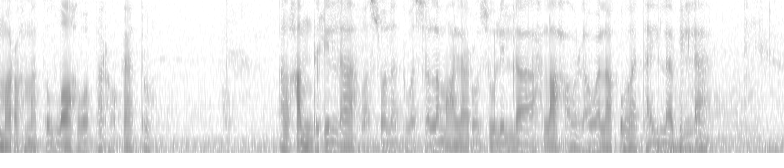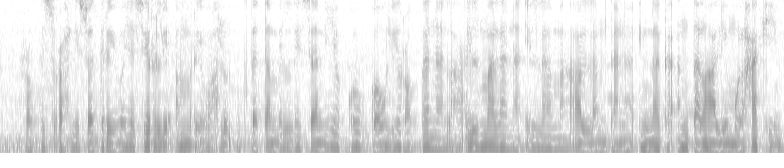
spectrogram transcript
warahmatullahi wabarakatuh. Alhamdulillah wassalatu wassalamu ala rasulillah La hawla wa la quwata illa billah. Rabbi surah li sadri wa yasir li amri Wahlul uqtatan min lisani yafqahu qawli. Rabbana la ilma lana illa ma 'allamtana innaka antal alimul hakim.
